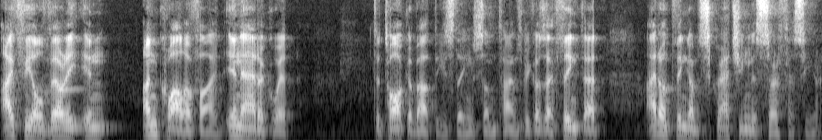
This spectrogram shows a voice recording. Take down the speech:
I feel very in, unqualified, inadequate to talk about these things sometimes because I think that I don't think I'm scratching the surface here.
